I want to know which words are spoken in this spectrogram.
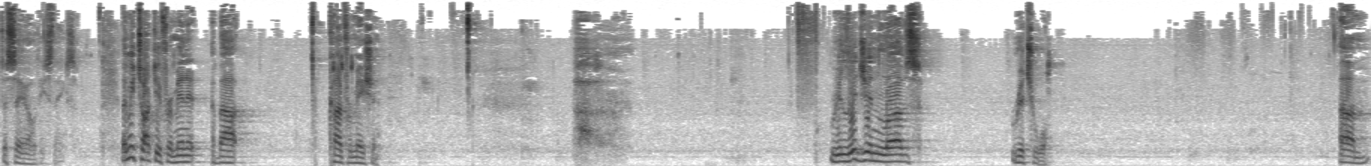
to say all these things. Let me talk to you for a minute about confirmation. Religion loves ritual. Um,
